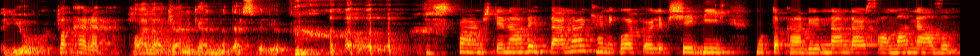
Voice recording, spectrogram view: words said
E, yok. Bakarak. Hala kendi kendime ders veriyorum. Süpermiş. Genelde hep derler ki hani golf öyle bir şey değil. Mutlaka birinden ders alman lazım.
